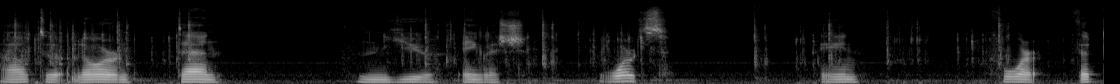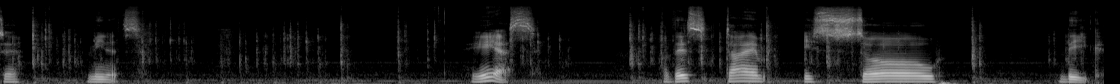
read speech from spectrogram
How to learn 10 new English words in for 30 minutes Yes. This time is so big.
